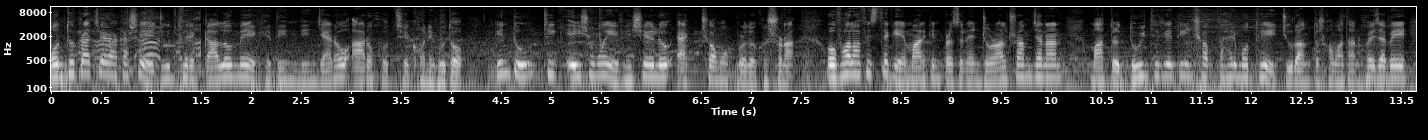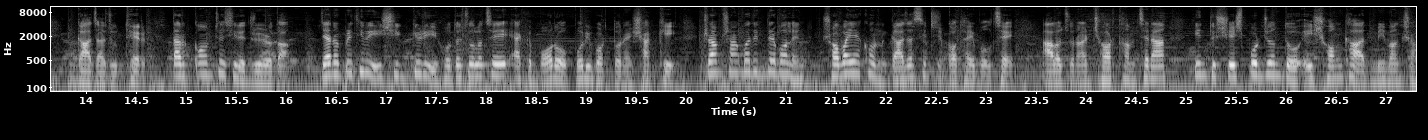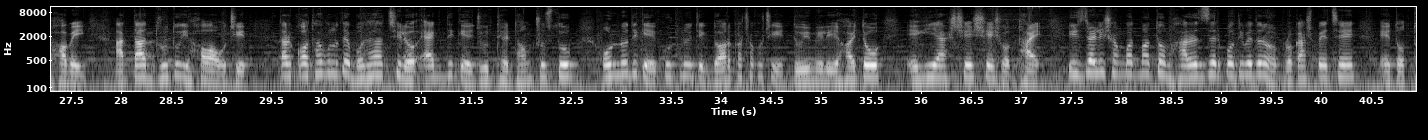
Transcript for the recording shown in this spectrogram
মধ্যপ্রাচ্যের আকাশে যুদ্ধের কালো মেঘ দিন দিন যেন আরও হচ্ছে ঘনীভূত। কিন্তু ঠিক এই সময়ে ভেসে এলো এক চমকপ্রদ ঘোষণা। ওভাল অফিস থেকে মার্কিন প্রেসিডেন্ট ডোনাল্ড ট্রাম্প জানান, মাত্র দুই থেকে তিন সপ্তাহের মধ্যেই চূড়ান্ত সমাধান হয়ে যাবে গাজা যুদ্ধের। তার কণ্ঠে ছিল দৃঢ়তা। যেন পৃথিবী শিগগিরই হতে চলেছে এক বড় পরিবর্তনের সাক্ষী। ট্রাম্প সাংবাদিকদের বলেন, সবাই এখন গাজা সিটির কথাই বলছে। আলোচনার ঝড় থামছে না, কিন্তু শেষ পর্যন্ত এই সংঘাত মীমাংসা হবেই, আর তা দ্রুতই হওয়া উচিত। তার কথাগুলোতে বোঝা যাচ্ছিল, একদিকে যুদ্ধের ধ্বংসস্তূপ, অন্যদিকে কূটনৈতিক দর কষাকষি দুই মিলিয়ে হয়তো এগিয়ে আসছে শেষ অধ্যায়। ইসরায়েলি সংবাদ মাধ্যম হারেজের প্রতিবেদনেও প্রকাশ পেয়েছে এ তথ্য।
